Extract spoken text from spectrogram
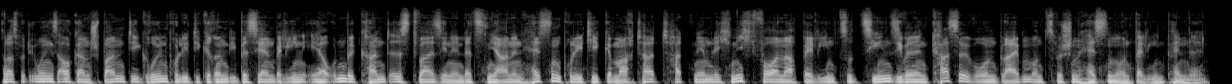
Das wird übrigens auch ganz spannend. Die Grünen-Politikerin, die bisher in Berlin eher unbekannt ist, weil sie in den letzten Jahren in Hessen Politik gemacht hat, hat nämlich nicht vor, nach Berlin zu ziehen. Sie will in Kassel wohnen bleiben und zwischen Hessen und Berlin pendeln.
